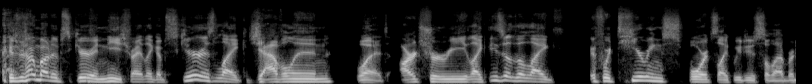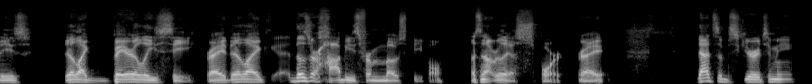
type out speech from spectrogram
because we're talking about obscure and niche, right? Like obscure is like javelin, what archery. Like these are the like if we're tiering sports like we do celebrities, they're like barely C, right? They're like those are hobbies for most people. That's not really a sport, right? That's obscure to me.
